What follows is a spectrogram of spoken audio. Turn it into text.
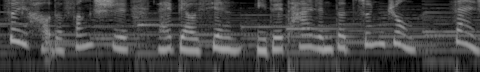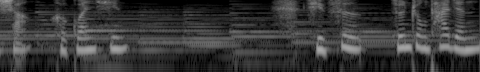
最好的方式来表现你对他人的尊重、赞赏和关心。其次，尊重他人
